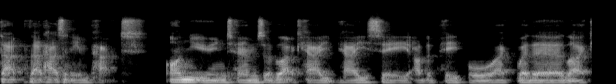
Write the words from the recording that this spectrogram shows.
that that has an impact on you in terms of like how you, how you see other people, like whether like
